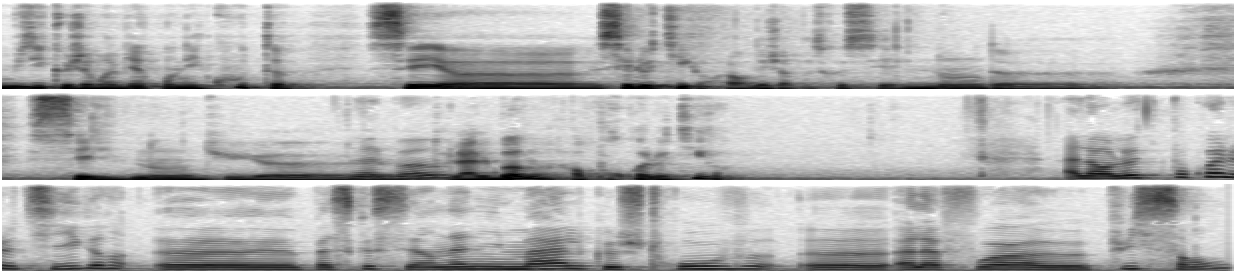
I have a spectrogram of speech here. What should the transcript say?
musique que j'aimerais bien qu'on écoute, c'est euh, c'est Le Tigre. Alors déjà parce que c'est le nom de... C'est le nom du, euh, De l'album. Alors pourquoi Le Tigre? Alors, le, pourquoi le tigre? Euh, Parce que c'est un animal que je trouve euh, à la fois euh, puissant,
